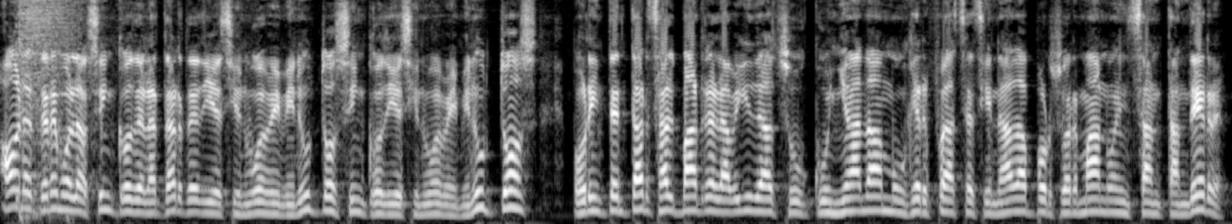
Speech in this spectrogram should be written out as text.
Ahora tenemos las 5 de la tarde, 19 minutos, 5, 19 minutos. Por intentar salvarle la vida a su cuñada, mujer fue asesinada por su hermano en Santander.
